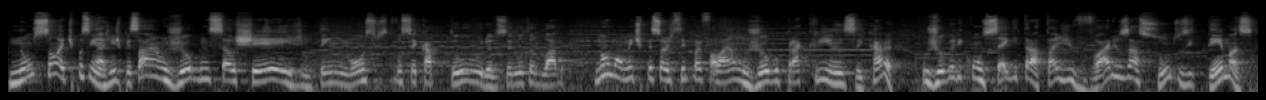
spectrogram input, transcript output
não são. É tipo assim, a gente pensa, ah, é um jogo em cel shading, tem monstros que você captura, você luta do lado. Normalmente o pessoal sempre vai falar, é um jogo para criança. E cara, o jogo ele consegue tratar de vários assuntos e temas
